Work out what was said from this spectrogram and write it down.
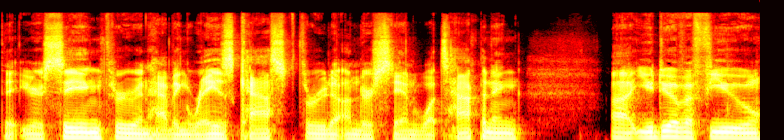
that you're seeing through and having rays cast through to understand what's happening uh, you do have a few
